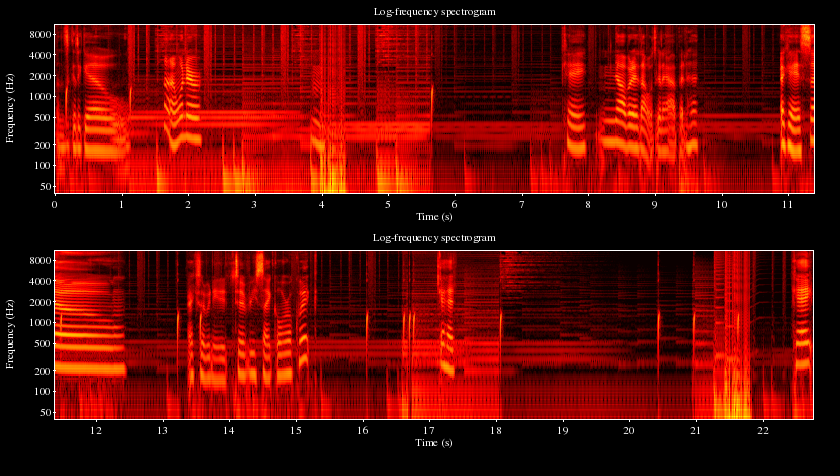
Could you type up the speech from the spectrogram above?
One's gonna go... Huh, I wonder... Hmm. Okay, not what I thought was gonna happen, huh? Okay, so... Actually, we needed to recycle real quick. Go ahead. Okay.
